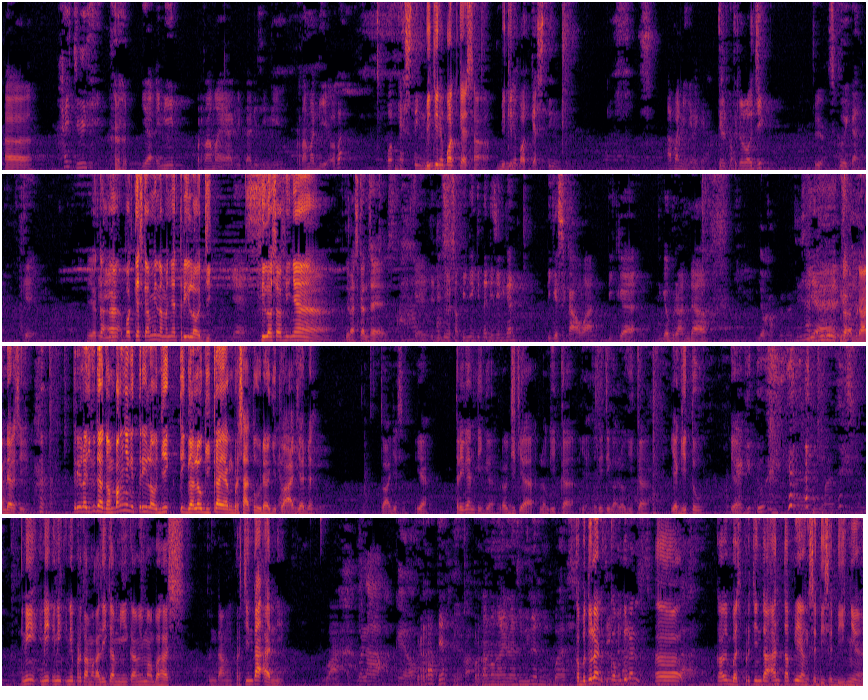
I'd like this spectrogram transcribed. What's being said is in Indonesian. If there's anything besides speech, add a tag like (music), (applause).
Eh, Hai cuy. (laughs) ya ini pertama ya kita di sini. Pertama di apa? Podcasting. bikin pod- podcast, ha, bikin podcast. podcasting. Apa nih kira-kira? Tri- Trilogic? Iya. Skui kan. Oke. Ya, Kak, Jadi- eh, podcast kami namanya Trilogic. Yes. Filosofinya jelaskan saya. Oke, jadi filosofinya kita di sini kan tiga sekawan, tiga tiga berandal. Iya. Enggak berandal sih. (laughs) Trilogic udah gampangnya gitu, Trilogic, tiga logika yang bersatu udah gitu aja dah. Itu aja sih. Iya. Tri kan tiga, logik ya logika. Ya jadi tiga logika. Ya gitu. Ya Ya. gitu. (laughs) Ini ini ini ini pertama kali kami kami mau bahas tentang percintaan nih. Wah, Wala oke ya. berat ya. Pertama kali langsung ini langsung bahas. Kebetulan kebetulan eh, kami bahas percintaan tapi yang sedih-sedihnya.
